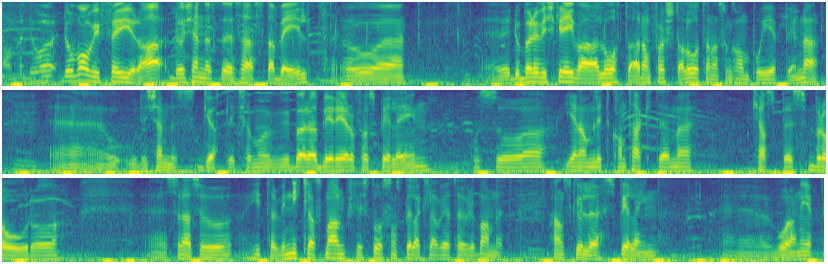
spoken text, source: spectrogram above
Ja, men då, då var vi fyra, då kändes det så här stabilt. Och, eh, då började vi skriva låtar, de första låtarna som kom på EPn där. Eh, och, och det kändes gött liksom och vi började bli redo för att spela in. Och så eh, genom lite kontakter med Kaspers bror och eh, sådär så hittade vi Niklas Malmqvist då som spelar klaviatur i bandet. Han skulle spela in eh, våran EP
